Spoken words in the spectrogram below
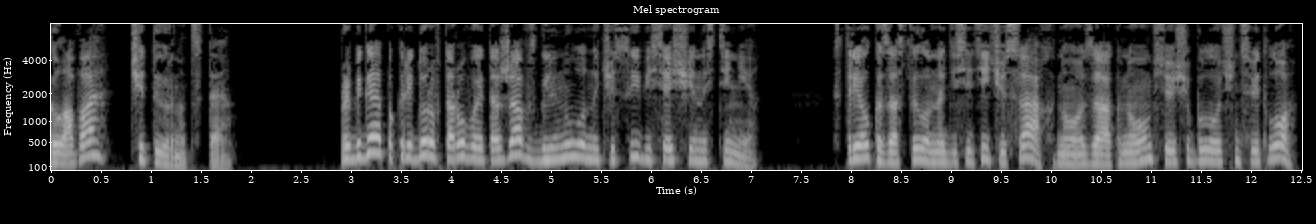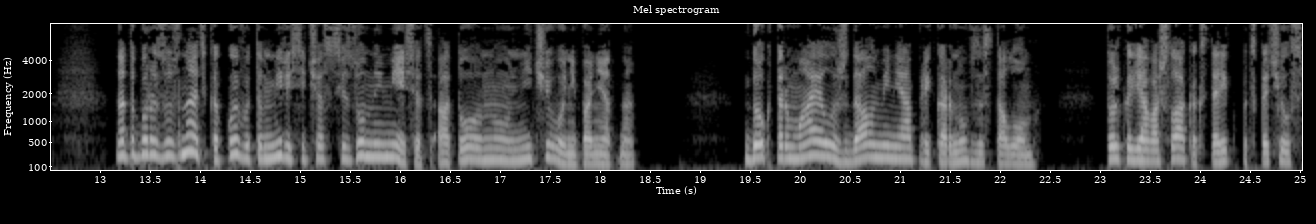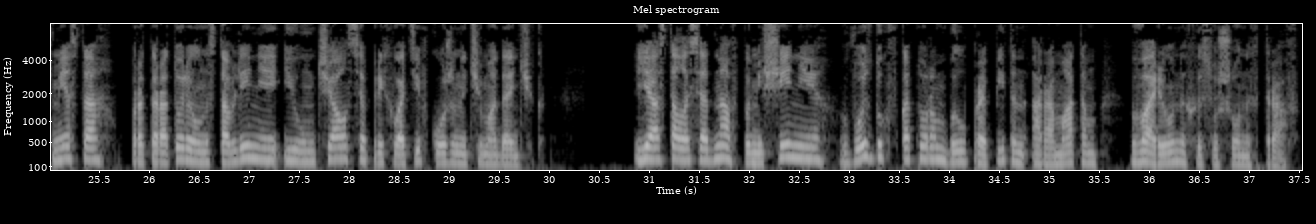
Глава 14. Пробегая по коридору второго этажа, взглянула на часы, висящие на стене. Стрелка застыла на десяти часах, но за окном все еще было очень светло. Надо бы разузнать, какой в этом мире сейчас сезонный месяц, а то, ну, ничего не понятно. Доктор Майл ждал меня, прикорнув за столом. Только я вошла, как старик подскочил с места, протараторил наставление и умчался, прихватив кожаный чемоданчик. Я осталась одна в помещении, воздух в котором был пропитан ароматом вареных и сушеных трав.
